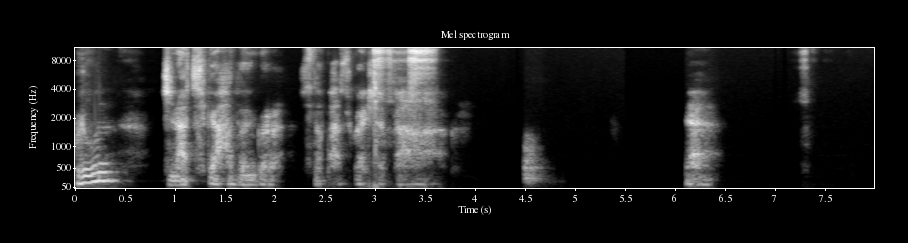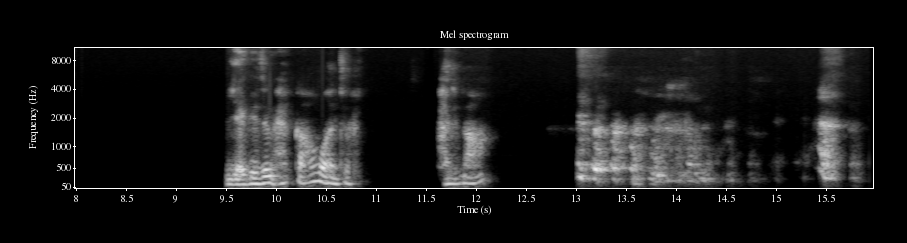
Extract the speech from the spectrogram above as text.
그리고 지나치게 하던 걸 스톱할 수가 있었다. 예. 얘기 좀 할까? 완전 하지 마.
